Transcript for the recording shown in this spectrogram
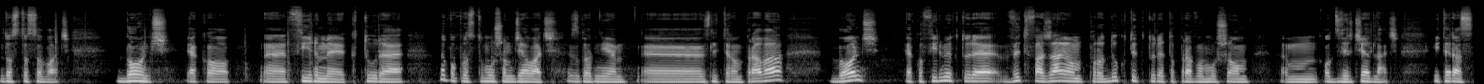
dostosować. Bądź jako e, firmy, które no po prostu muszą działać zgodnie e, z literą prawa, bądź jako firmy, które wytwarzają produkty, które to prawo muszą um, odzwierciedlać. I teraz,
